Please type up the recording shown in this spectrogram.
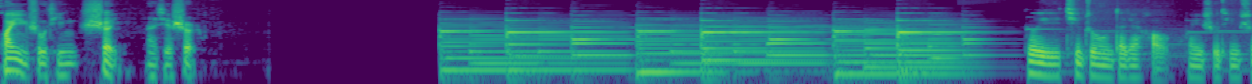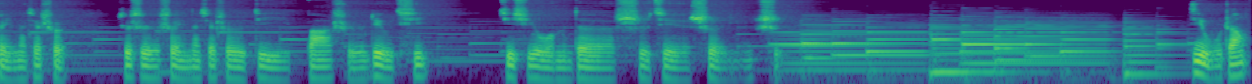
欢迎收听《摄影那些事儿》。各位听众，大家好，欢迎收听《摄影那些事儿》，这是《摄影那些事儿》第八十六期，继续我们的世界摄影史。第五章：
